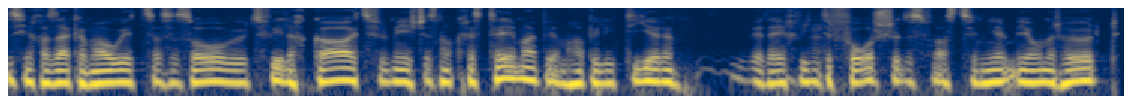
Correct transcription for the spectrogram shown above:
dass ich kann sagen, mal jetzt also so würde es vielleicht gehen, jetzt für mich ist das noch kein Thema, ich bin am Habilitieren, ich werde eigentlich weiter forschen, das fasziniert mich unerhört.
